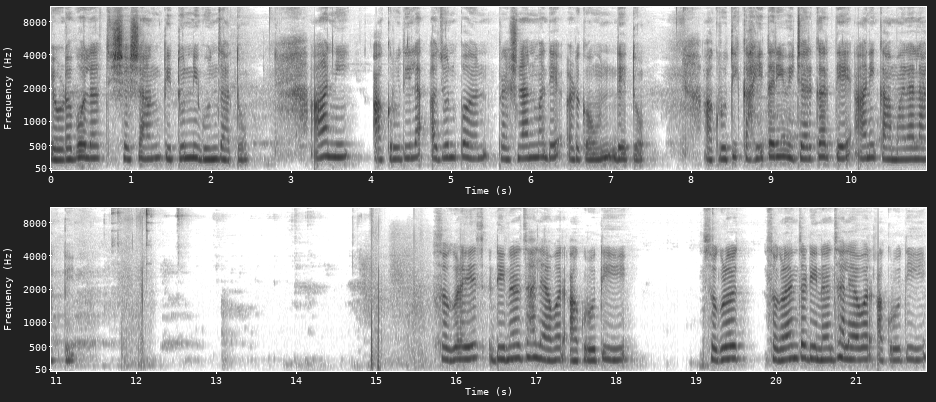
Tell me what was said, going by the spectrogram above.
एवढं बोलत शशांक तिथून निघून जातो आणि आकृतीला अजून पण प्रश्नांमध्ये अडकवून देतो. आकृती काहीतरी विचार करते आणि कामाला लागते. सगळेच डिनर झाल्यावर आकृती सगळं सगळ्यांचं डिनर झाल्यावर आकृती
